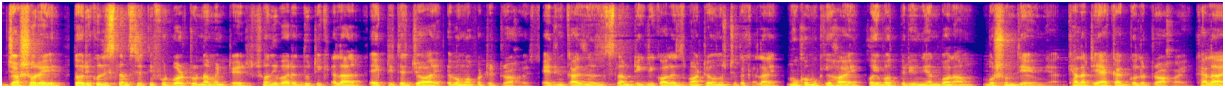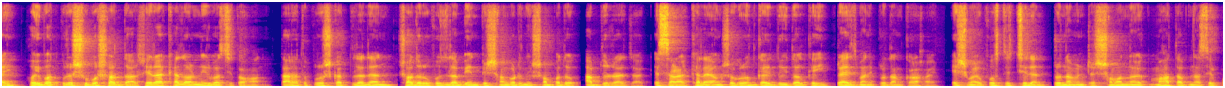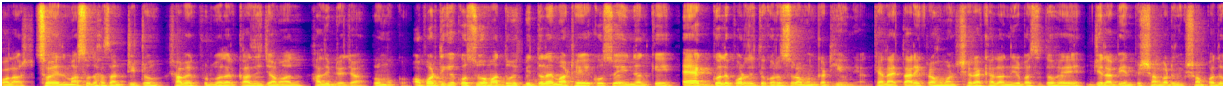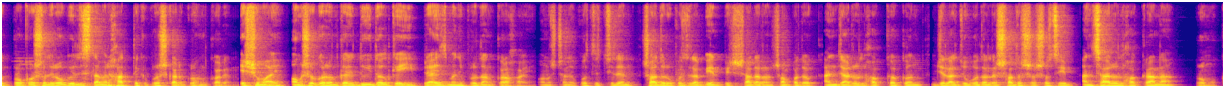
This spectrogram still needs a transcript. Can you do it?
যশোরে তরিকুল ইসলাম স্মৃতি ফুটবল টুর্নামেন্টের শনিবারের দুটি খেলার একটিতে জয় এবং অপরটি ড্র হয়েছে। এদিন কাজী নজরুল ইসলাম ডিগ্রি কলেজ মাঠে অনুষ্ঠিত খেলায় মুখোমুখি হয় হৈবতপুর ইউনিয়ন বনাম বসুন্দিয়া ইউনিয়ন। খেলাটি এক এক গোলে ড্র হয়। খেলায় হৈবতপুরের শুভ সর্দার, সেরা খেলোয়াড় নির্বাচিত হন। তার হাতে পুরস্কার তুলে দেন সদর উপজেলা বিএনপির সাংগঠনিক সম্পাদক আব্দুর রাজ্জাক। এছাড়া খেলায় অংশগ্রহণকারী দুই দলকেই প্রাইজ মানি প্রদান করা হয়। এ সময় উপস্থিত ছিলেন টুর্নামেন্টের সমন্বয়ক মাহতাব নাসির পলাশ সোহেল মাসুদ হাসান টিটো, সাবেক ফুটবলার কাজী জামাল, হালিম রেজা প্রমুখ। অপরদিকে কচুয়া মাধ্যমিক বিদ্যালয় মাঠে কচুয়া ইউনিয়নকে এক গোলে পরাজিত করে সুরামনকাঠি ইউনিয়ন। খেলায় তারেক রহমান সেরা খেলা নির্বাচিত হয়ে জেলা বিএনপির সাংগঠনিক সম্পাদক প্রকৌশলী রবিউল ইসলামের হাত থেকে পুরস্কার গ্রহণ করেন। এ সময় অংশগ্রহণকারী দুই দলকেই প্রাইজ মানি প্রদান করা হয়। অনুষ্ঠানে উপস্থিত ছিলেন সদর উপজেলা বিএনপির সাধারণ সম্পাদক আনজারুল হক খোকন, জেলা যুব দলের সদস্য সচিব আনসারুল হক রানা প্রমুখ।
